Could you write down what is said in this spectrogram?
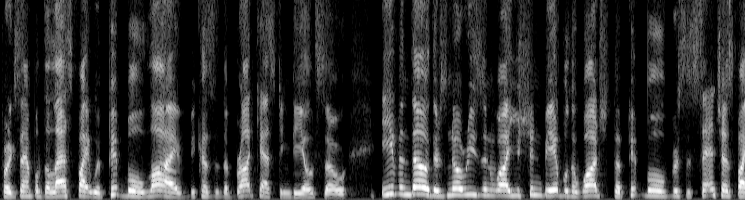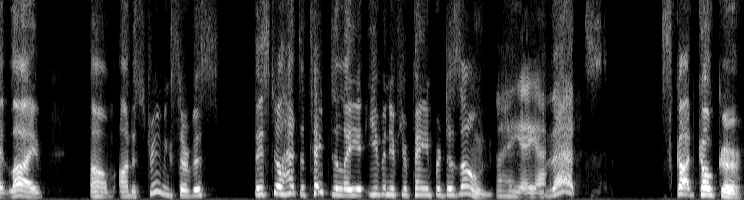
for example, the last fight with Pitbull live because of the broadcasting deal. So even though there's no reason why you shouldn't be able to watch the Pitbull versus Sanchez fight live um, on a streaming service, they still had to tape delay it even if you're paying for DAZN. Uh, yeah, yeah. That's Scott Coker.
